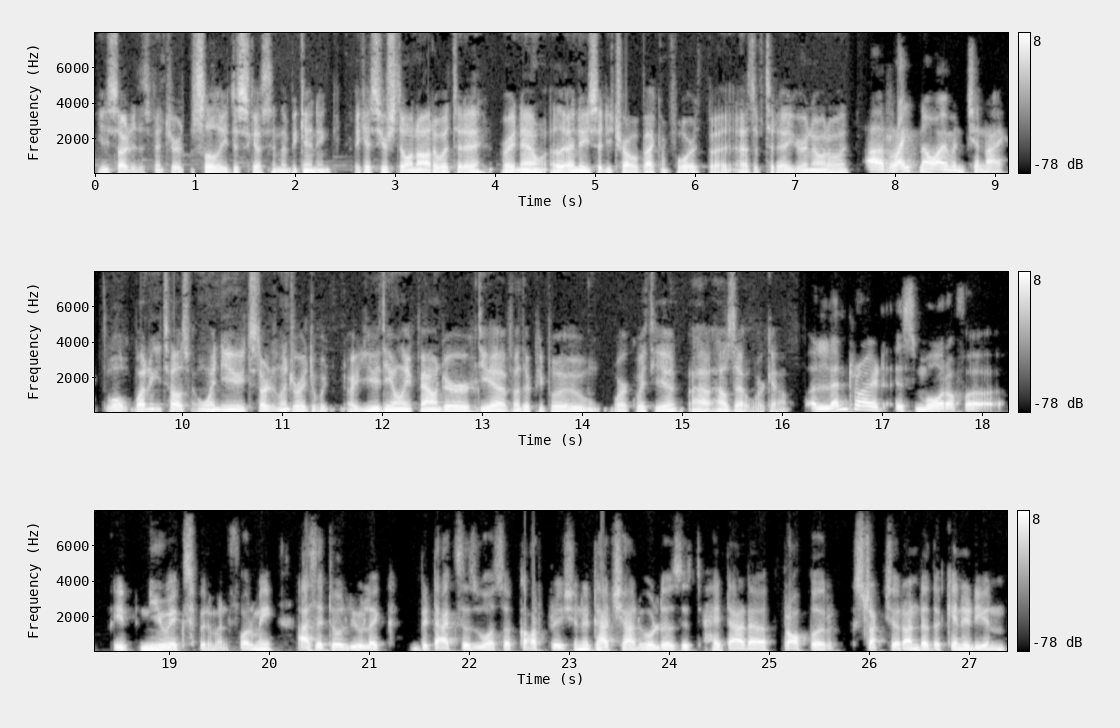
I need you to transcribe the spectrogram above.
You started this venture slowly discussing in the beginning. I guess you're still in Ottawa today, right now. I know you said you travel back and forth, but as of today, you're in Ottawa. Uh, right now, I'm in Chennai. Well, why don't you tell us when you started Lendroid? Are you the only founder? Do you have other people who work with you? How, how's that work out? Uh, Lendroid is more of a a new experiment for me. As I told you, like BitAccess was a corporation. It had shareholders. It had had a proper structure under the Canadian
